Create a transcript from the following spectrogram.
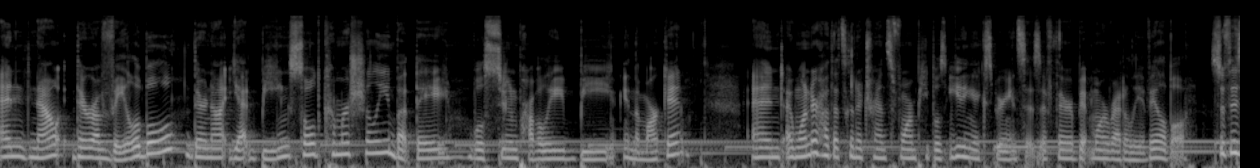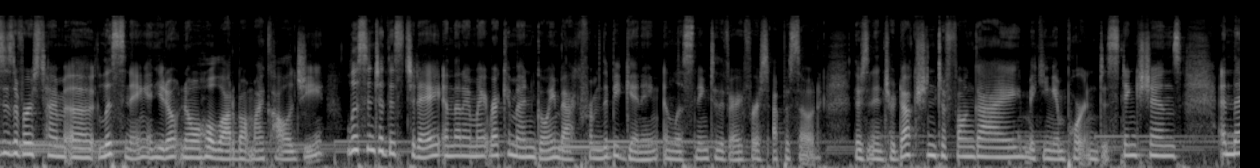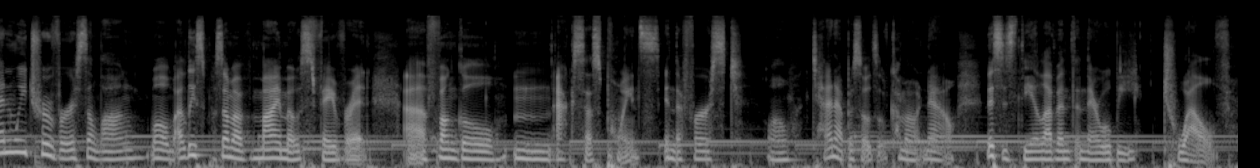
And now they're available. They're not yet being sold commercially, but they will soon probably be in the market. And I wonder how that's going to transform people's eating experiences if they're a bit more readily available. So, if this is the first time uh, listening and you don't know a whole lot about mycology, listen to this today, and then I might recommend going back from the beginning and listening to the very first episode. There's an introduction to fungi, making important distinctions, and then we traverse along, well, at least some of my most favorite uh, fungal mm, access points in the first well, 10 episodes have come out now. This is the 11th, and there will be 12.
